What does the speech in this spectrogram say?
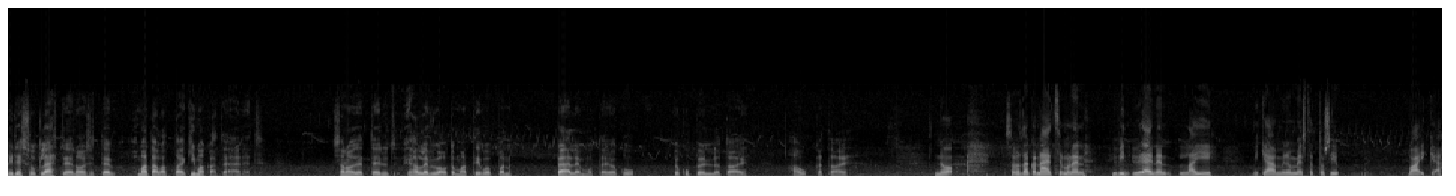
Miten sinulta lähtee noin sitten matalat tai kimakat äänet? Sanoit, että ei nyt ihan levyautomaattia voi panna päälle, mutta joku, joku pöllö tai haukka tai... No sanotaanko näin, että semmoinen hyvin yleinen laji, mikä on minun mielestä tosi vaikea,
